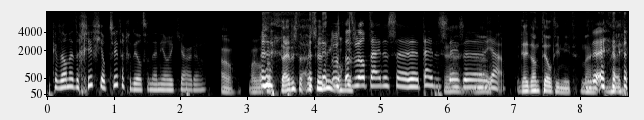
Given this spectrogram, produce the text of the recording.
Ik heb wel net een gifje op Twitter gedeeld van Daniel Ricciardo. Oh, maar was dat tijdens de uitzending? dat was wel tijdens, eh, tijdens Ja, deze... ja. ja. Nee, dan telt hij niet. Nee, Nee. nee.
